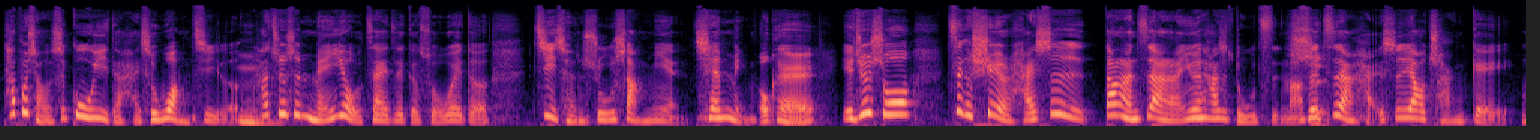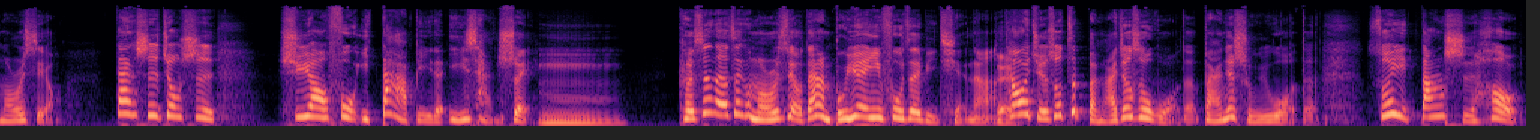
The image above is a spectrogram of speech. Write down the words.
他不晓得是故意的还是忘记了，嗯、他就是没有在这个所谓的继承书上面签名。OK，也就是说，这个 share 还是当然自然而然，因为他是独子嘛，所以自然还是要传给 Mauricio，但是就是需要付一大笔的遗产税。嗯，可是呢，这个 Mauricio 当然不愿意付这笔钱啊，他会觉得说，这本来就是我的，本来就属于我的，所以当时候。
